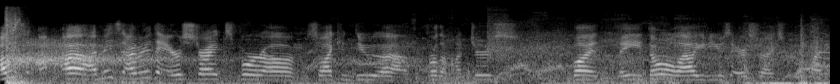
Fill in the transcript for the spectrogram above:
I was uh, I made I made the airstrikes for um so I can do uh for the hunters, but they don't allow you to use airstrikes when you're fighting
